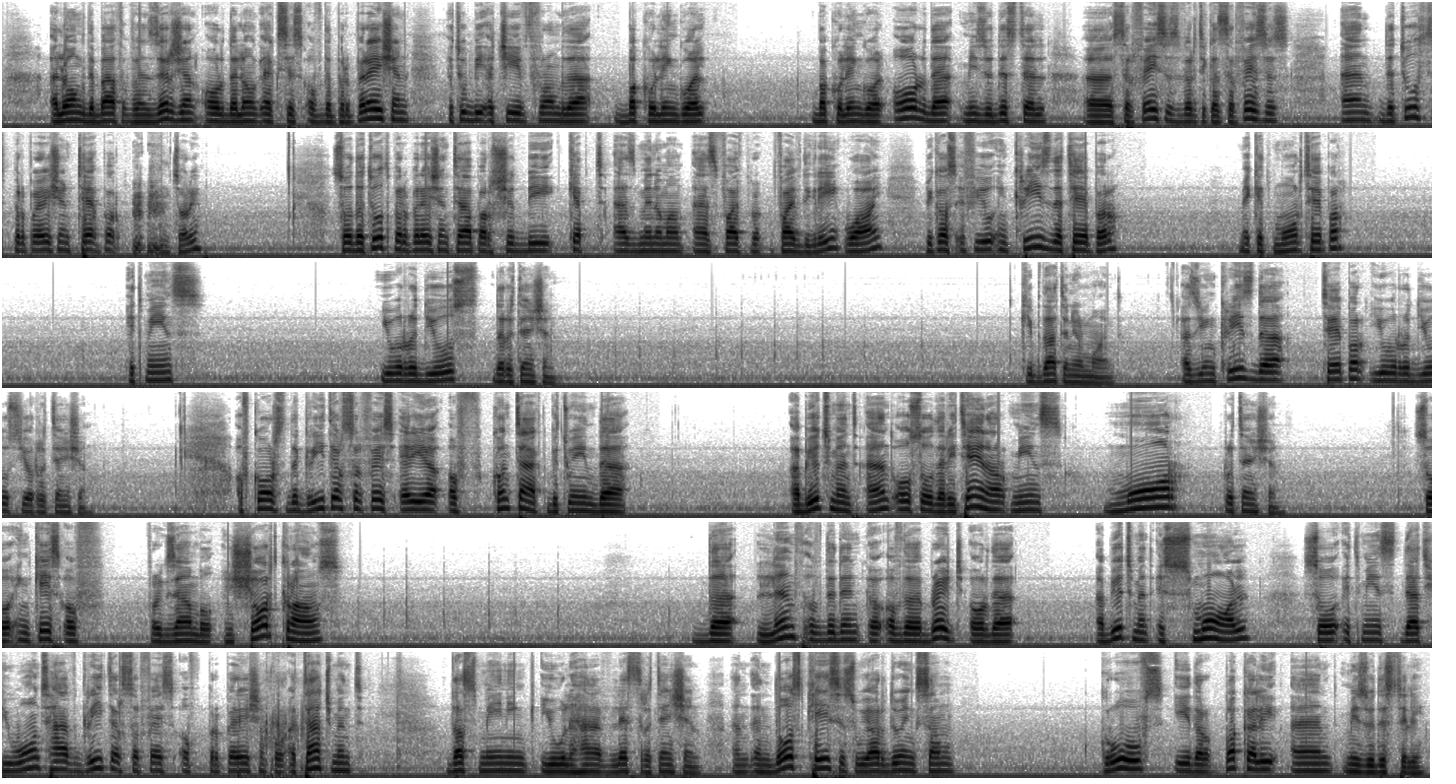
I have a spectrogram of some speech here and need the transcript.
along the path of insertion or the long axis of the preparation it will be achieved from the buccolingual buccolingual or the mesodistal uh, surfaces vertical surfaces and the tooth preparation taper sorry so the tooth preparation taper should be kept as minimum as 5 5 degree. Why? Because if you increase the taper make it more taper it means you will reduce the retention. Keep that in your mind. As you increase the taper you will reduce your retention of course the greater surface area of contact between the abutment and also the retainer means more retention. So in case of for example in short crowns the length of the uh, of the bridge or the abutment is small so it means that you won't have greater surface of preparation for attachment thus meaning you will have less retention and in those cases we are doing some grooves either buccally and mesodistally.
